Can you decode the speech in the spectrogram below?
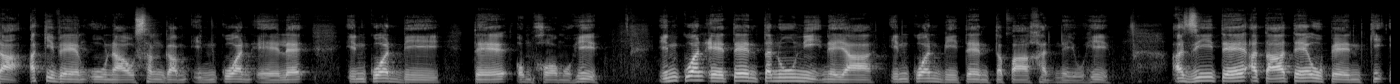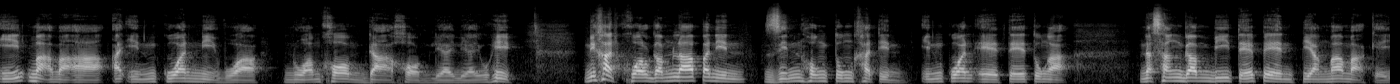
ตาอกิเวงอูนาวสังกัมอินกวนเอเล นิขัดควอลกำลาปนินจินหงตุงขัดินอินกวนเอเตตุงะนัสังกัมบีเตเป็นเปียงมามาเกย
